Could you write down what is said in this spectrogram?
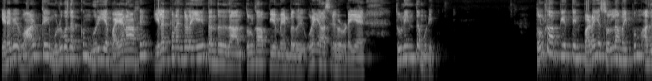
எனவே வாழ்க்கை முழுவதற்கும் உரிய பயனாக இலக்கணங்களையே தந்ததுதான் தொல்காப்பியம் என்பது உரையாசிரியர்களுடைய துணிந்த முடிவு. தொல்காப்பியத்தின் பழைய சொல்லமைப்பும் அது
